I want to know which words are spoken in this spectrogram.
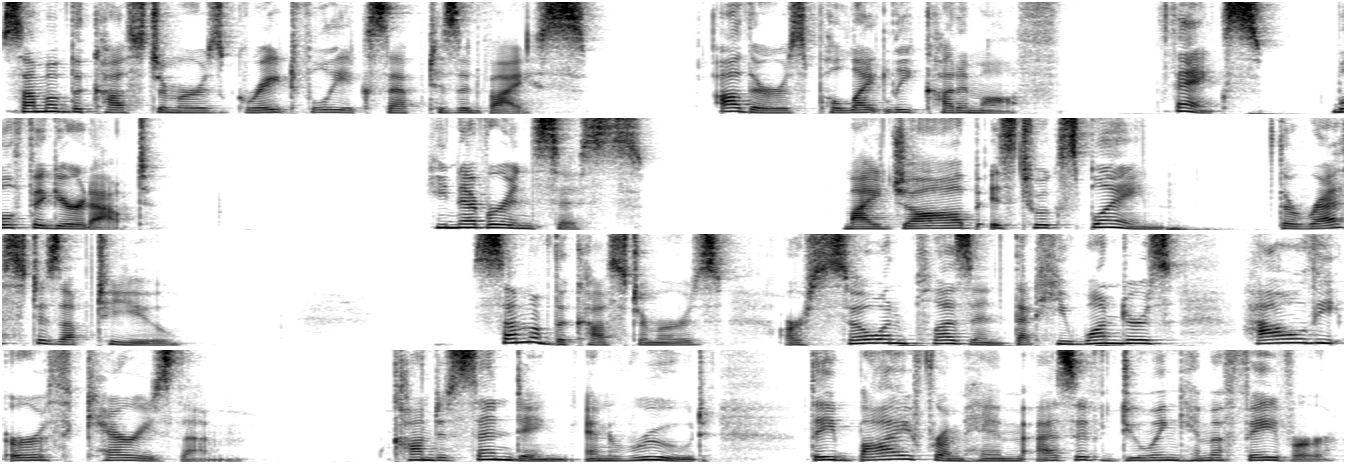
Some of the customers gratefully accept his advice. Others politely cut him off. Thanks, we'll figure it out. He never insists. My job is to explain. The rest is up to you. Some of the customers are so unpleasant that he wonders how the earth carries them. Condescending and rude, they buy from him as if doing him a favor.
